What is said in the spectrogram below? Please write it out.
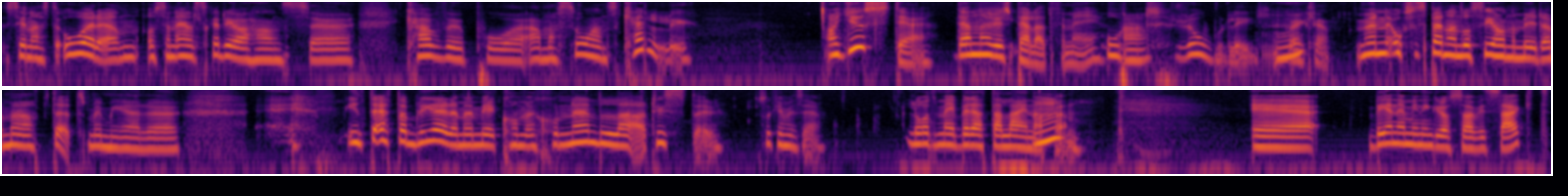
senaste åren. Och sen älskade jag hans eh, cover på Amazons Kelly. Ja just det, den har du spelat för mig. Ja. Otrolig, Mm. verkligen. Men också spännande att se honom i det mötet med mer, eh, inte etablerade men mer konventionella artister. Så kan vi säga. Låt mig berätta line-upen. Eh, Benjamin Ingrosso har vi sagt.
